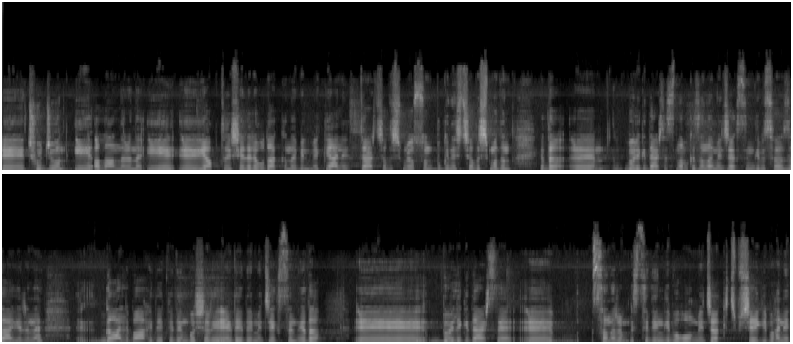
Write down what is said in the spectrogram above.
e, çocuğun iyi alanlarına, iyi e, yaptığı şeylere odaklanabilmek. Yani ders çalışmıyorsun, bugün hiç çalışmadın ya da e, böyle giderse sınavı kazanamayacaksın gibi sözler yerine e, galiba hedeflediğin başarıyı elde edemeyeceksin ya da e, böyle giderse e, sanırım istediğin gibi olmayacak hiçbir şey gibi. Hani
